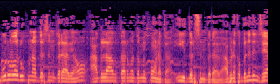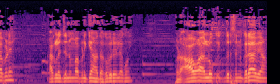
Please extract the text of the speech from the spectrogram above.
પૂર્વ રૂપના દર્શન કરાવ્યા, હો. આગલા અવતારમાં તમે કોણ હતા? એ દર્શન કરાવ્યા. આપણે ખબર નથી ને છે આપણે? આગલા જન્મમાં આપણે ક્યાં હતા ખબર એલા કોઈ? પણ આવા અલૌકિક દર્શન કરાવ્યા.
